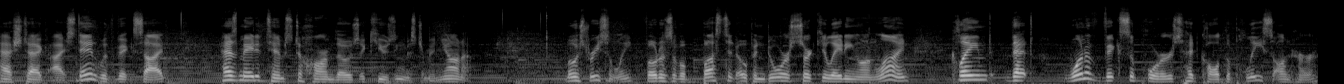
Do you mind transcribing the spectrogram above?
hashtag I stand with has made attempts to harm those accusing Mr. Mignogna. Most recently, photos of a busted open door circulating online claimed that one of Vic's supporters had called the police on her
